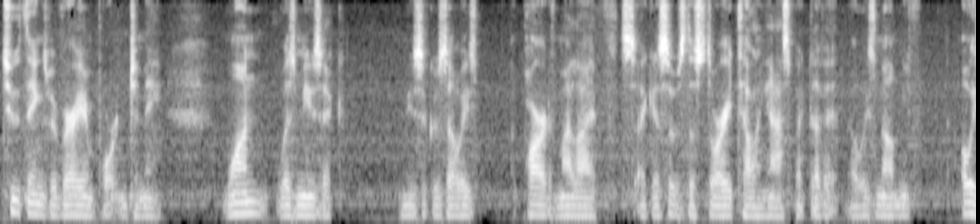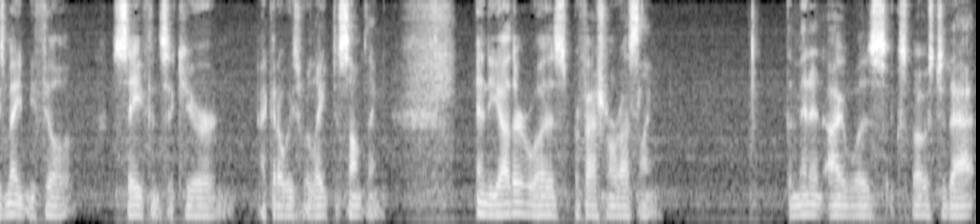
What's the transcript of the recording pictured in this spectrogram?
Two things were very important to me. One was music. Music was always part of my life. It's, I guess it was the storytelling aspect of it. it always made me, always made me feel safe and secure. I could always relate to something. And the other was professional wrestling. The minute I was exposed to that,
